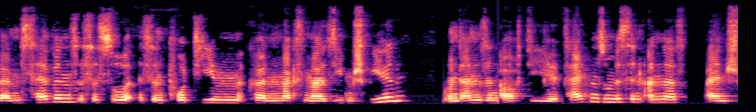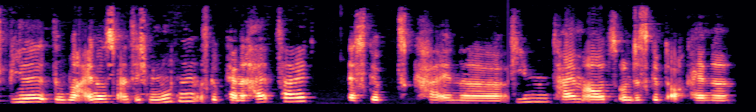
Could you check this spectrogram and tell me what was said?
beim Sevens ist es so, es sind pro Team können maximal sieben spielen. Und dann sind auch die Zeiten so ein bisschen anders. Ein Spiel sind nur 21 Minuten. Es gibt keine Halbzeit. Es gibt keine Team-Timeouts und es gibt auch keine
